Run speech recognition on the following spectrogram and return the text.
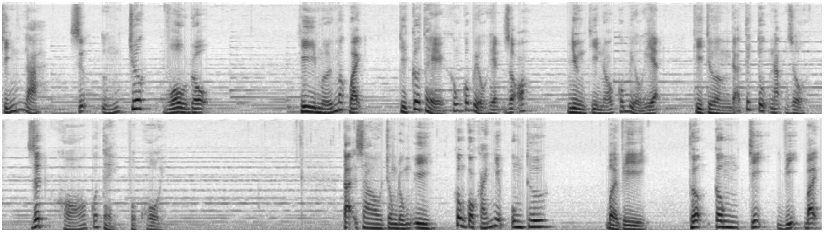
chính là sự ứng trước vô độ. Khi mới mắc bệnh thì cơ thể không có biểu hiện rõ, nhưng khi nó có biểu hiện thì thường đã tích tụ nặng rồi, rất khó có thể phục hồi. Tại sao trong đông y không có khái niệm ung thư? Bởi vì thượng công trị vị bệnh,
